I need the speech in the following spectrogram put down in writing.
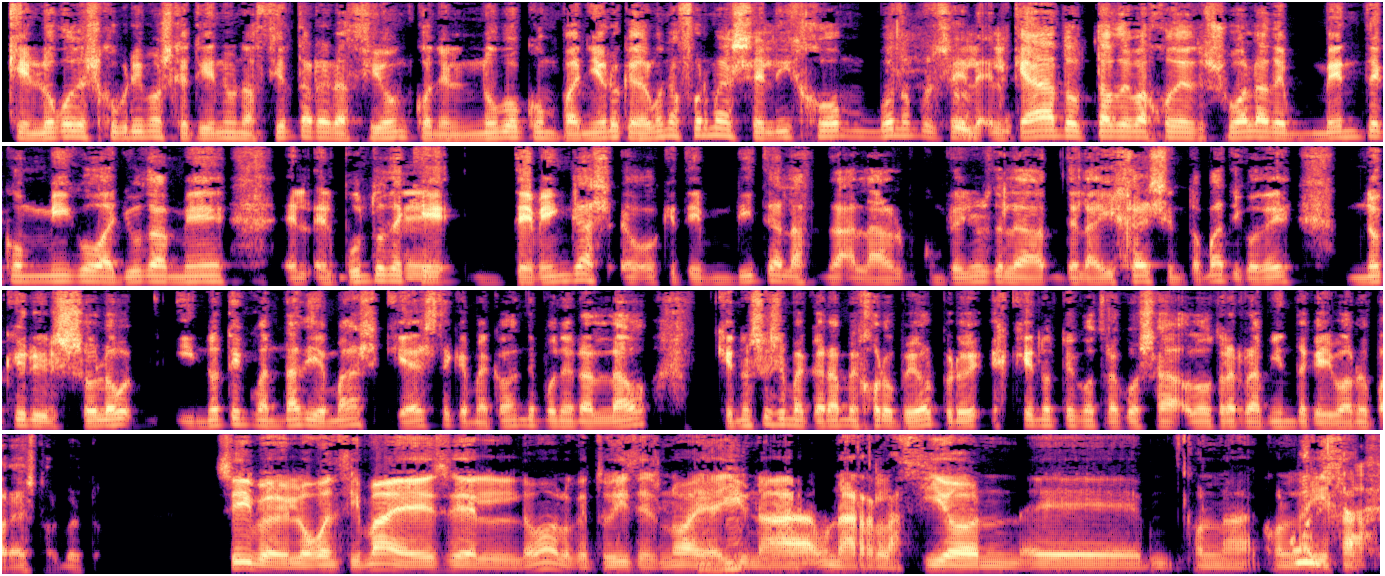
que luego descubrimos que tiene una cierta relación con el nuevo compañero, que de alguna forma es el hijo, bueno, pues el, que ha adoptado debajo de su ala de vente conmigo, ayúdame, el, punto de que te vengas o que te invite a la, cumpleaños de la, de la hija es sintomático, de no quiero ir solo y no tengo a nadie más que a este que me acaban de poner al lado, que no sé si me quedará mejor o peor, pero es que no tengo otra cosa, otra herramienta que llevarme para esto, Alberto. Sí, pero luego encima es el, ¿no? Lo que tú dices, ¿no? Hay, hay una, una relación eh, con la, con la hija.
